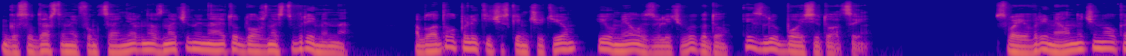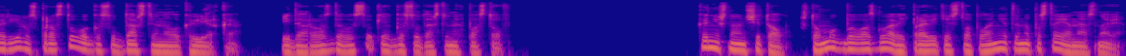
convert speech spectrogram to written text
государственный функционер, назначенный на эту должность временно – обладал политическим чутьем и умел извлечь выгоду из любой ситуации. В свое время он начинал карьеру с простого государственного клерка и дорос до высоких государственных постов. Конечно, он считал, что мог бы возглавить правительство планеты на постоянной основе.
